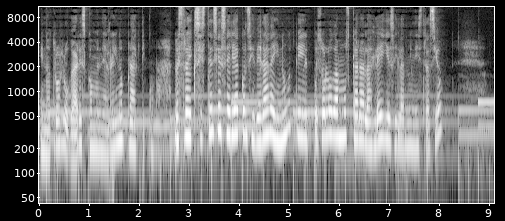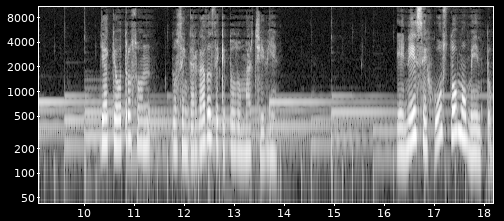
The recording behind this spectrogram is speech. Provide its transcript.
En otros lugares, como en el reino práctico, nuestra existencia sería considerada inútil, pues solo damos cara a las leyes y la administración, ya que otros son los encargados de que todo marche bien. En ese justo momento,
